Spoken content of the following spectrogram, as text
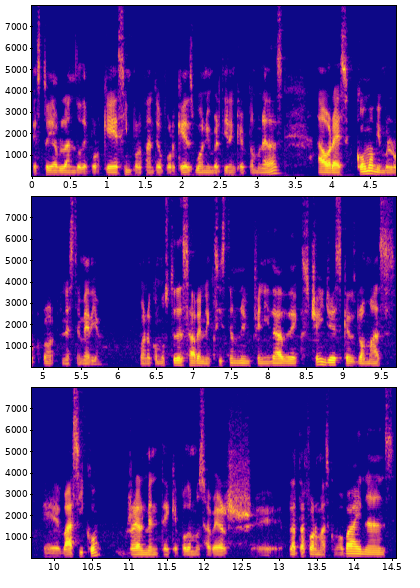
estoy hablando de por qué es importante o por qué es bueno invertir en criptomonedas. Ahora es cómo me involucro en este medio bueno, como ustedes saben, existen una infinidad de exchanges, que es lo más eh, básico realmente que podemos saber. Eh, plataformas como Binance,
